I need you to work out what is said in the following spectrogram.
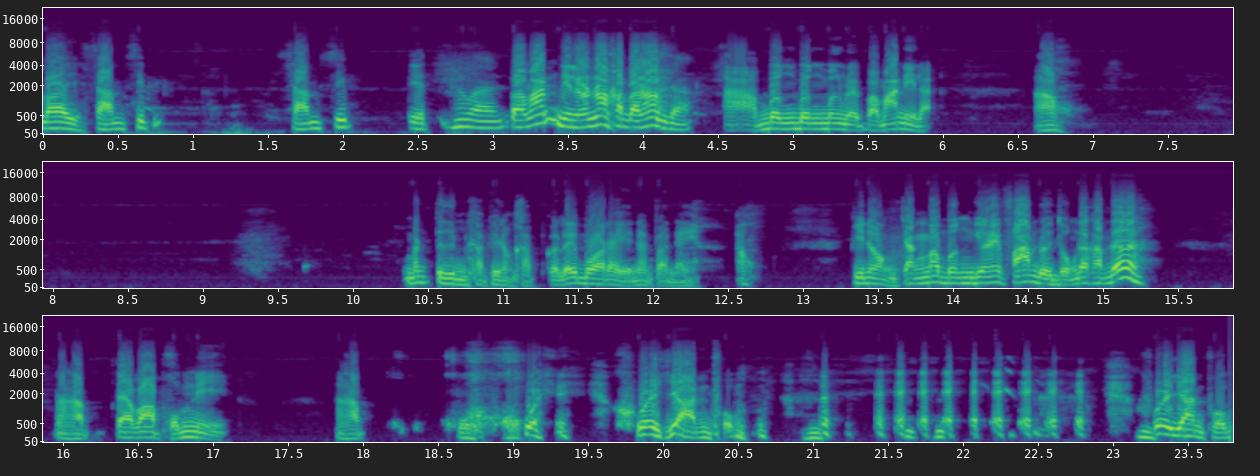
ำร้อยสามสิบสามสิบเอ็ดเท่าไหร่ประมาณนี่แหล้วเนาะครับป่าเนาะที่ละอ่าเบิ่งเบิ่งเบิ่งหน่อยประมาณนี้แหละเอามันตื่นครับพี่น้องครับ ก็เลยบ่ได้นั่นปานใดเอาพี่น้องจังมาเบิ่งอยู่ในฟาร์มโดยตรงนะครับเด้อนะครับ แต่ว่าผมนี่นะครับคุคุยคุยยานผม คุยยานผม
